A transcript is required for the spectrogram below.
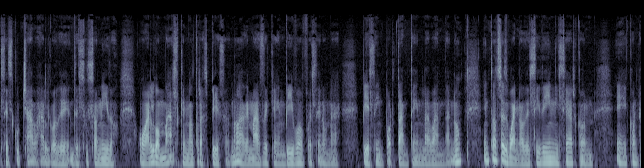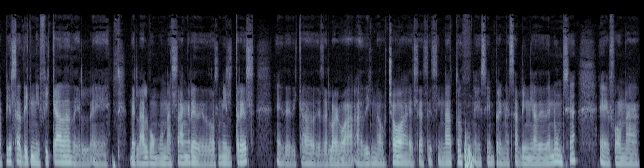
se escuchaba algo de, de, su sonido o algo más que en otras piezas, ¿no? Además de que en vivo pues era una pieza importante en la banda, ¿no? Entonces, bueno, decidí iniciar con, eh, con la pieza dignificada del, eh, del álbum Una Sangre de 2003, dedicada desde luego a, Digna Ochoa, ese asesinato, siempre en esa línea de denuncia. fue una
